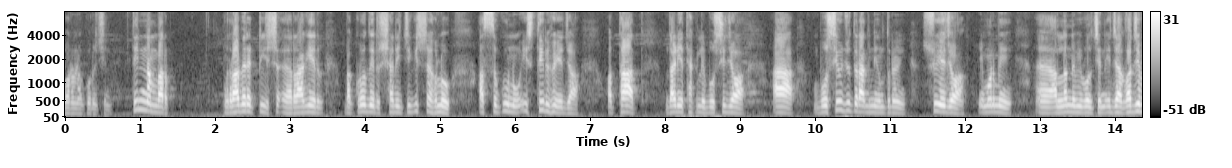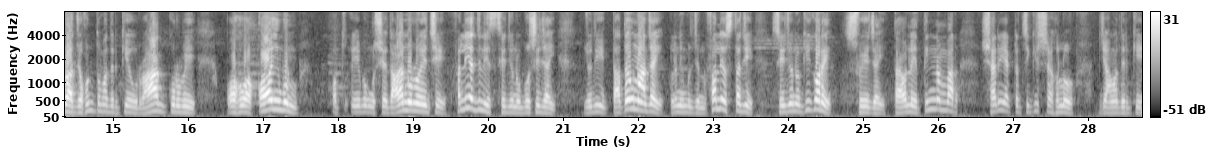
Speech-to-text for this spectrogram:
বর্ণনা করেছেন। তিন নাম্বার রাবের একটি রাগের বা ক্রোধের সারি চিকিৎসা হলো আশ্বকুনু স্থির হয়ে যা অর্থাৎ দাঁড়িয়ে থাকলে বসে যাওয়া বসেও যদি রাগ নিয়ন্ত্রণে শুয়ে যাওয়া। এই মর্মে আহ, আল্লাহ নবী বলছেন এ যা গজিবা যখন তোমাদের কেউ রাগ করবে কহুয়া ক ইমন এবং সে দাঁড়ানো রয়েছে ফালিয়াজলিস সে যেন বসে যায়। যদি তাতেও না যায় আল্লাহ বলছেন ফালিয়াস্তাজি সে যেন কী করে? শুয়ে যায়। তাহলে তিন নম্বর সারি একটা চিকিৎসা হলো যে আমাদেরকে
